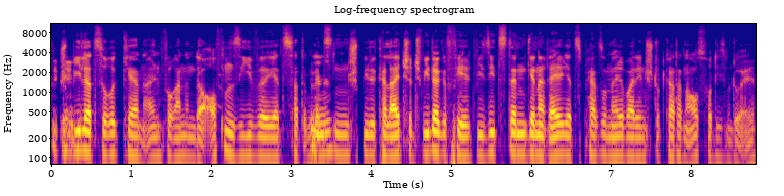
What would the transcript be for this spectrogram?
Spieler zurückkehren, allen voran in der Offensive. Jetzt hat im mhm. letzten Spiel Kalajdzic wieder gefehlt. Wie sieht es denn generell jetzt personell bei den Stuttgartern aus vor diesem Duell?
